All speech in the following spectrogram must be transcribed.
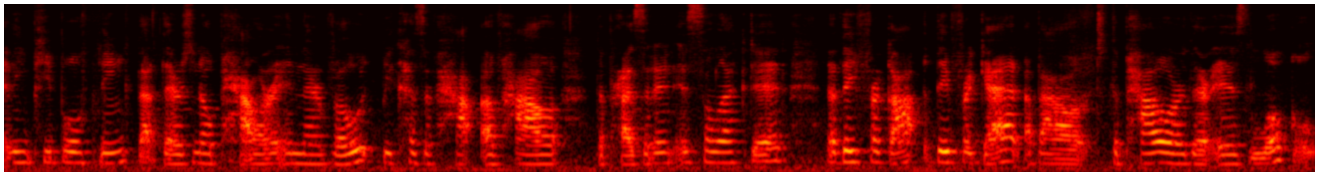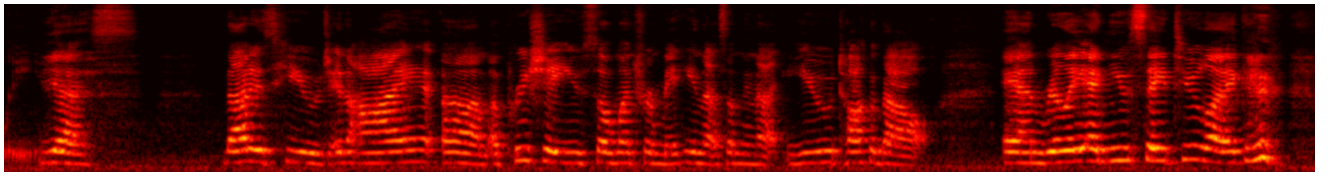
i think people think that there's no power in their vote because of how, of how the president is selected that they forgot they forget about the power there is locally Yes. That is huge. And I um, appreciate you so much for making that something that you talk about. And really, and you say too, like,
